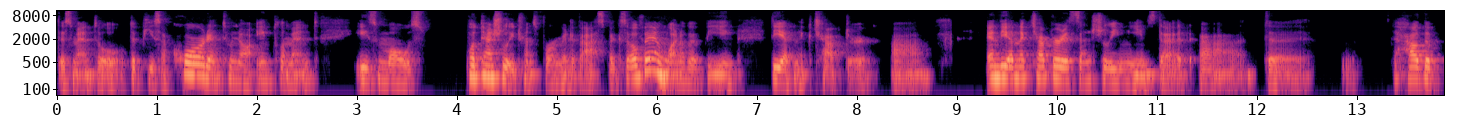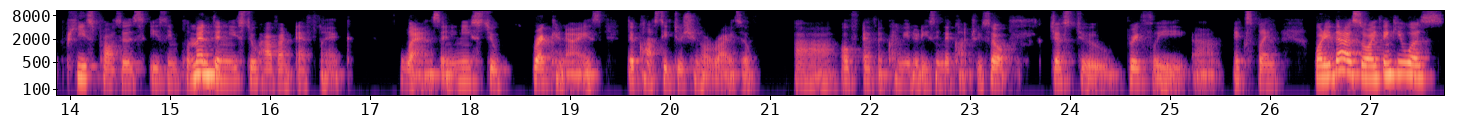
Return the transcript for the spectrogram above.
dismantle the peace accord and to not implement its most potentially transformative aspects of it, and one of it being the ethnic chapter. Um, and the ethnic chapter essentially means that uh, the how the peace process is implemented needs to have an ethnic lens and it needs to recognize the constitutional rights of uh, of ethnic communities in the country. So, just to briefly um, explain what it does, so I think it was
